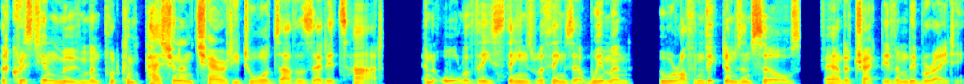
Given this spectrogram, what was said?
The Christian movement put compassion and charity towards others at its heart, and all of these things were things that women, who were often victims themselves, found attractive and liberating.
